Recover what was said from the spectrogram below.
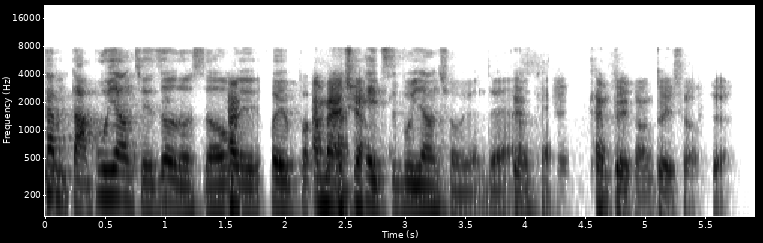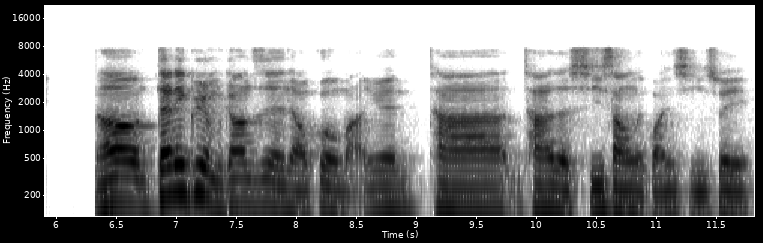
看打不一样节奏的时候会会配置不一样球员，对，OK，看对方对手，对。然后 Danny Green 我们刚刚之前聊过嘛，因为他他的膝伤的关系，所以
